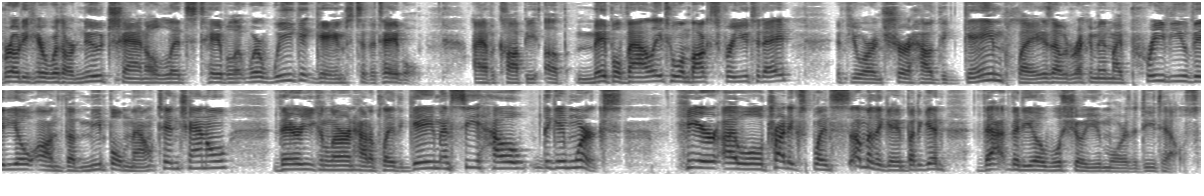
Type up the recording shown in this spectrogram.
Brody here with our new channel, Let's Table It, where we get games to the table. I have a copy of Maple Valley to unbox for you today. If you are unsure how the game plays, I would recommend my preview video on the Meeple Mountain channel. There you can learn how to play the game and see how the game works. Here, I will try to explain some of the game, but again, that video will show you more of the details.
